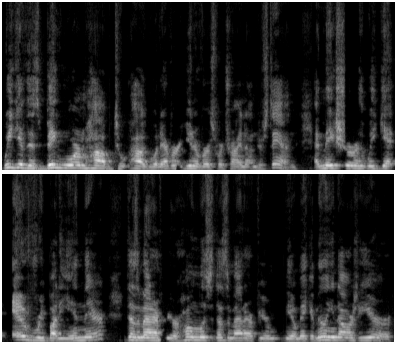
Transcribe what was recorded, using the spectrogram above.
we give this big warm hug to hug whatever universe we're trying to understand and make sure that we get everybody in there. It doesn't matter if you're homeless. It doesn't matter if you're you know make a million dollars a year or,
